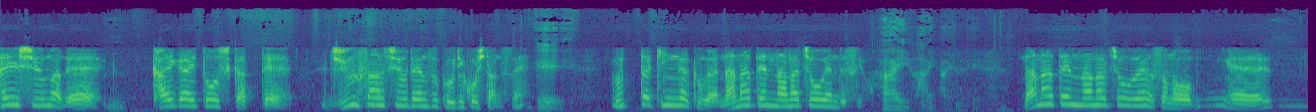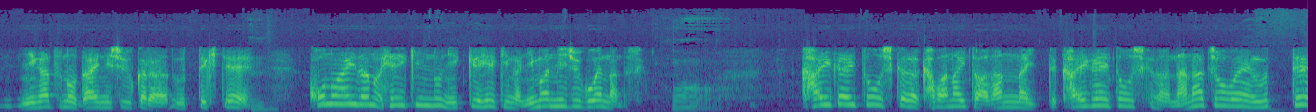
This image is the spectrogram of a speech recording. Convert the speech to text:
先週まで海外投資家って13週連続売り越したんですね。ええ売った金額が7.7兆円ですよ。はいはいはい。7.7兆円、その、えー、2月の第2週から売ってきて、うんこの間の平均の日経平均が2万25円なんですよ。海外投資家が買わないと上がらないって、海外投資家が7兆円売って、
